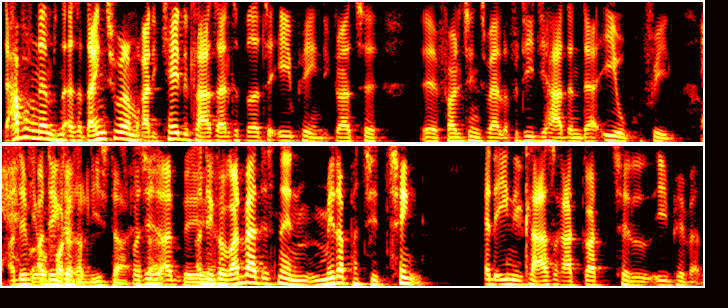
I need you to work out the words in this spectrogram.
jeg har på fornemmelsen, altså der er ingen tvivl om, at radikale klarer sig altid bedre til EP, end de gør til øh, folketingsvalget, fordi de har den der EU-profil. og det er jo og det for kan, realister. præcis, altså, og, det, og det kan godt være, at det er sådan en midterparti-ting, at det egentlig klarer sig ret godt til EP-valg.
